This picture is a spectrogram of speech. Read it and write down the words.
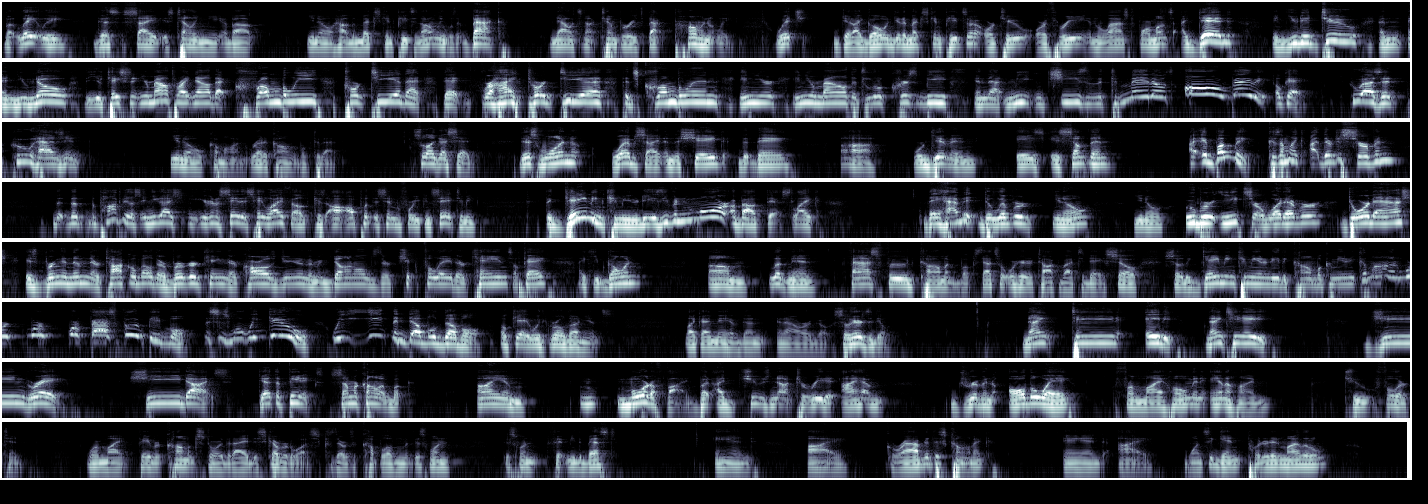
But lately, this site is telling me about, you know, how the Mexican pizza not only was it back, now it's not temporary, it's back permanently. Which did I go and get a Mexican pizza or two or three in the last four months? I did and you did too. And and you know that you're tasting it in your mouth right now that crumbly tortilla that that fried tortilla that's crumbling in your in your mouth it's a little crispy and that meat and cheese and the tomatoes. Oh baby. Okay. Who hasn't? Who hasn't? You know come on. Read a comic book to that. So like i said this one website and the shade that they uh, were given is is something it bugged me because i'm like they're just serving the, the, the populace, and you guys, you're going to say this, hey, Liefeld, because I'll, I'll put this in before you can say it to me. The gaming community is even more about this. Like, they have it delivered, you know, you know, Uber Eats or whatever, DoorDash is bringing them their Taco Bell, their Burger King, their Carl's Jr., their McDonald's, their Chick fil A, their Canes. Okay. I keep going. Um, look, man, fast food comic books. That's what we're here to talk about today. So, so the gaming community, the combo community, come on, we're, fast food people. This is what we do. We eat the double double, okay, with grilled onions, like I may have done an hour ago. So here's the deal 1980. 1980. Jean Grey. She dies. Death of Phoenix. Summer comic book. I am mortified, but I choose not to read it. I have driven all the way from my home in Anaheim to Fullerton where my favorite comic store that I had discovered was because there was a couple of them, but this one, this one fit me the best. And I grabbed at this comic and I once again put it in my little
